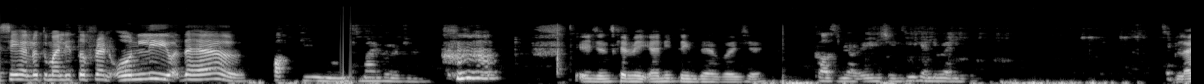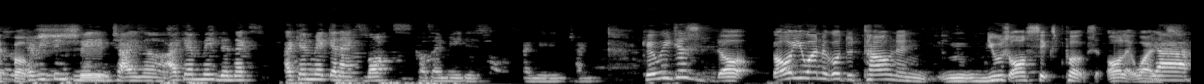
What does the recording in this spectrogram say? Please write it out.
say hello to my little friend only. What the hell? Fuck you, it's my version. Agents can make anything their version. Because we are Asians, we can do anything. Black Ops. Everything's shit. made in China. I can make the next. I can make an Xbox because I made it. I made it in China. Can we just uh, or you want to go to town and use all six perks all at once? Yeah,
